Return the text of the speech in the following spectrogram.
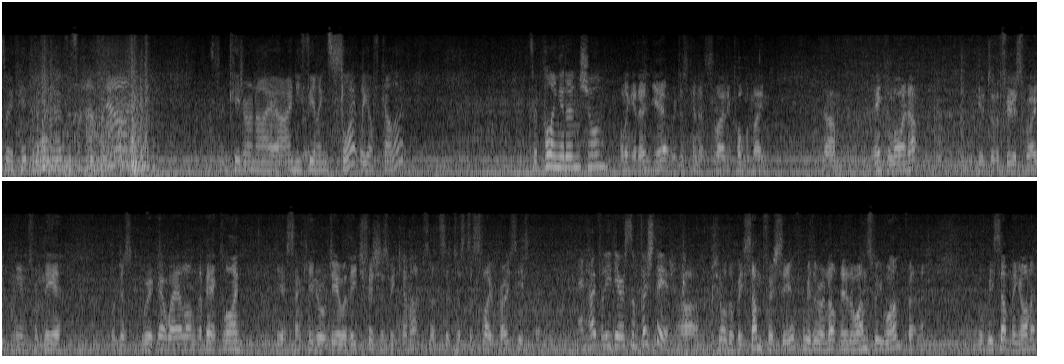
So we've had the line over for half an hour. So Kita and I are only feeling slightly off colour. So pulling it in, Sean. Pulling it in, yeah, we're just going to slowly pull the main um, anchor line up. We'll get to the first weight, and then from there, we'll just work our way along the back line. Yeah, Sunkita will deal with each fish as we come up, so it's a, just a slow process. But And hopefully there are some fish there. uh, I'm sure there'll be some fish there, whether or not they're the ones we want, but there'll be something on it.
